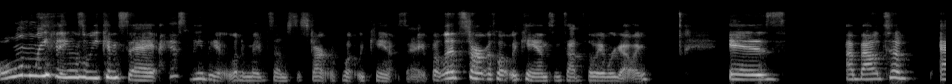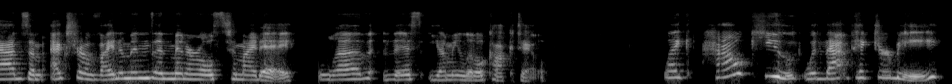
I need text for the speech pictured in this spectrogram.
only things we can say i guess maybe it would have made sense to start with what we can't say but let's start with what we can since that's the way we're going is about to add some extra vitamins and minerals to my day. Love this yummy little cocktail. Like, how cute would that picture be?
